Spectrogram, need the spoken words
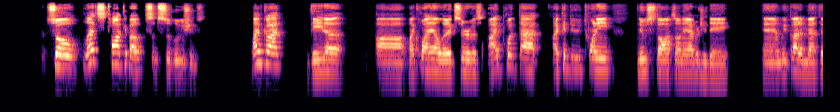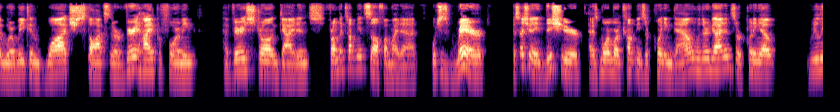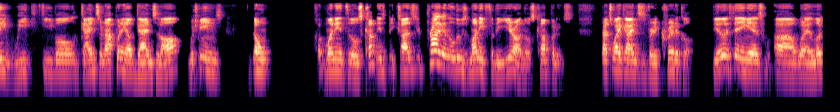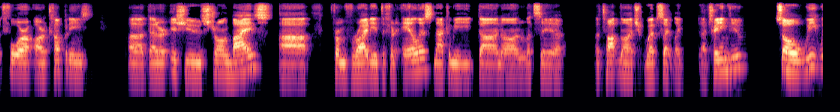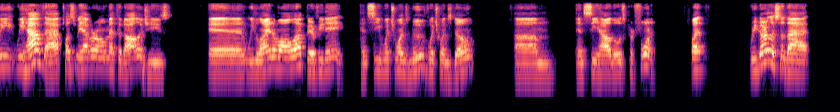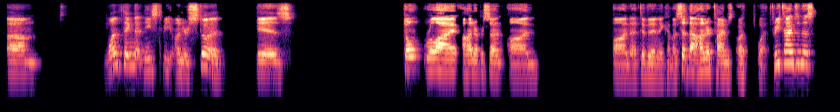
So let's talk about some solutions. I've got data, uh, my quant analytics service. I put that I can do 20 new stocks on average a day. And we've got a method where we can watch stocks that are very high performing, have very strong guidance from the company itself, I might add, which is rare, especially this year as more and more companies are pointing down with their guidance or putting out really weak, feeble guidance. They're not putting out guidance at all, which means don't put money into those companies because you're probably going to lose money for the year on those companies. That's why guidance is very critical. The other thing is uh, what I look for are companies uh, that are issued strong buys uh, from a variety of different analysts. Not going to be done on, let's say, a, a top-notch website like uh, TradingView. So we we we have that. Plus, we have our own methodologies, and we line them all up every day and see which ones move, which ones don't, um, and see how those perform. But regardless of that, um, one thing that needs to be understood is don't rely 100% on on uh, dividend income. I've said that 100 times or what, 3 times in this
